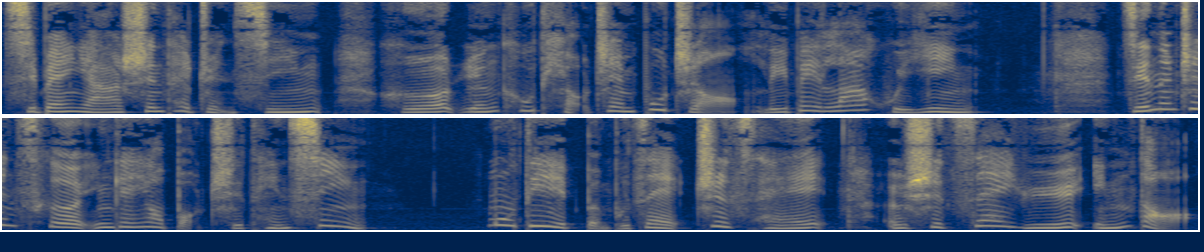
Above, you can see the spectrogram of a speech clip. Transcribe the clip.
西班牙生态转型和人口挑战部长黎贝拉回应：节能政策应该要保持弹性，目的本不在制裁，而是在于引导。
